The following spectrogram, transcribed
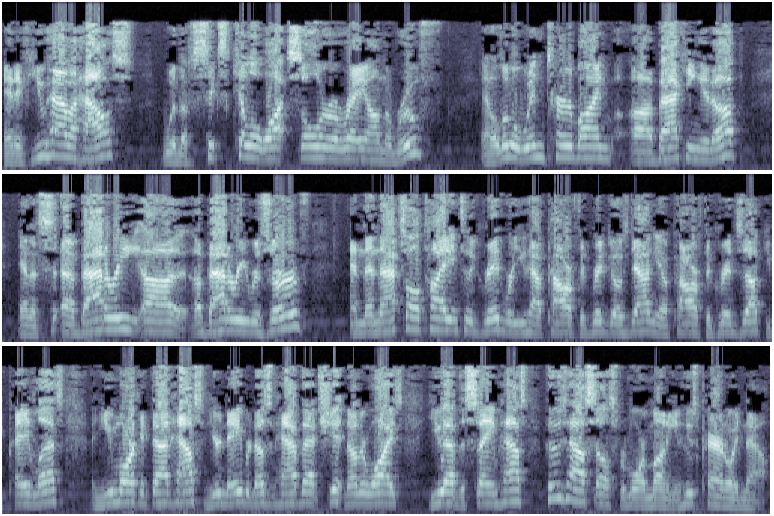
And if you have a house with a six kilowatt solar array on the roof and a little wind turbine uh, backing it up and a, a battery uh, a battery reserve and then that's all tied into the grid where you have power if the grid goes down, you have power if the grid's up, you pay less, and you market that house, and your neighbor doesn't have that shit, and otherwise you have the same house. Whose house sells for more money, and who's paranoid now?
